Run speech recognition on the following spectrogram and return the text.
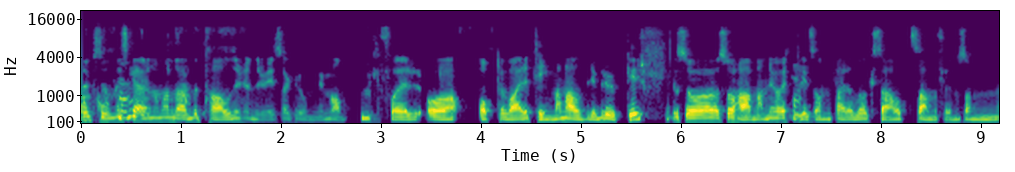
det komiske er jo når man da betaler hundrevis av kroner i måneden for å oppbevare ting man aldri bruker, så, så har man jo et litt sånn paradoksalt samfunn som,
